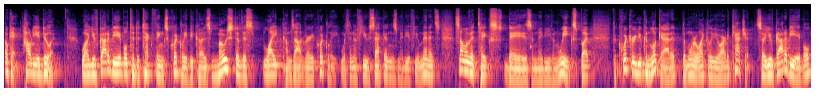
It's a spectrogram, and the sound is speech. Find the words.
okay, how do you do it? Well, you've got to be able to detect things quickly because most of this light comes out very quickly, within a few seconds, maybe a few minutes. Some of it takes days and maybe even weeks, but the quicker you can look at it, the more likely you are to catch it. So you've got to be able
